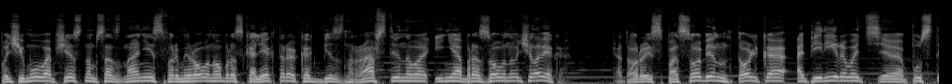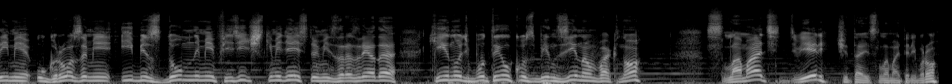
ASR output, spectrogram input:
Почему в общественном сознании сформирован образ коллектора как безнравственного и необразованного человека, который способен только оперировать э, пустыми угрозами и бездумными физическими действиями из разряда кинуть бутылку с бензином в окно, сломать дверь, читай сломать ребро,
